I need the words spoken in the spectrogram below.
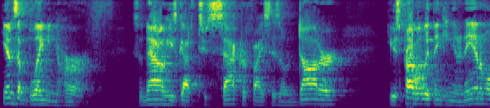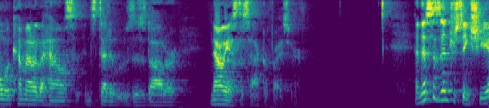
He ends up blaming her. So now he's got to sacrifice his own daughter. He was probably thinking an animal would come out of the house. Instead, it was his daughter. Now he has to sacrifice her. And this is interesting. She,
